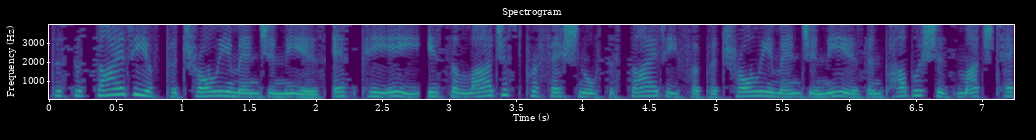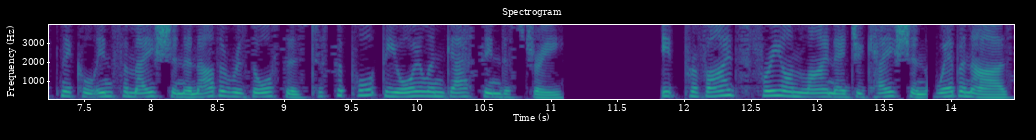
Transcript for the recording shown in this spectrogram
The Society of Petroleum Engineers SPE is the largest professional society for petroleum engineers and publishes much technical information and other resources to support the oil and gas industry. It provides free online education webinars,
